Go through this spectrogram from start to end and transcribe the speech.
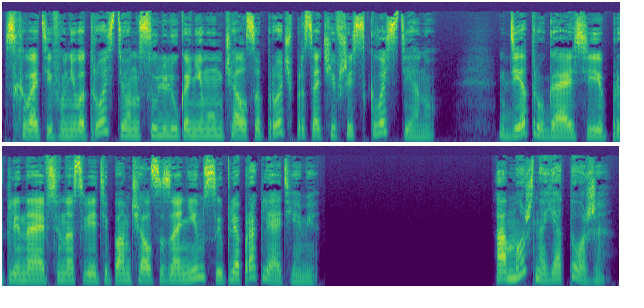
Схватив у него трость, он с улюлюканьем умчался прочь, просочившись сквозь стену. Дед, ругаясь и проклиная все на свете, помчался за ним, сыпля проклятиями. «А можно я тоже?» —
